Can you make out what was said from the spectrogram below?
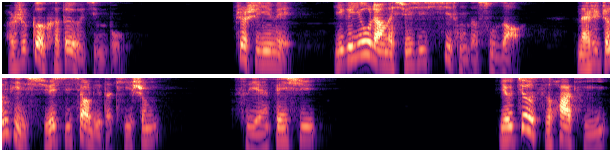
而是各科都有进步。这是因为一个优良的学习系统的塑造，乃是整体学习效率的提升。此言非虚。有就此话题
